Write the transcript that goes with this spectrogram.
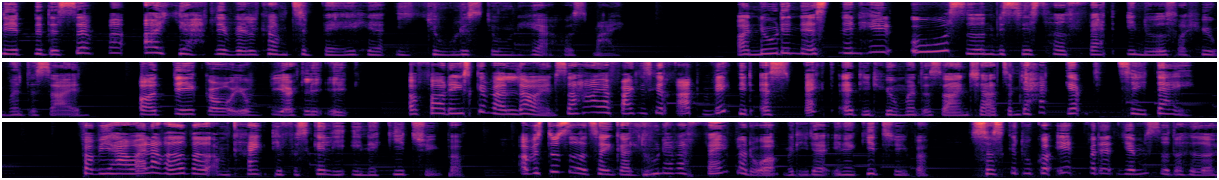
19. december, og hjertelig velkommen tilbage her i julestuen her hos mig. Og nu er det næsten en hel uge siden, vi sidst havde fat i noget fra Human Design. Og det går jo virkelig ikke. Og for at det ikke skal være løgn, så har jeg faktisk et ret vigtigt aspekt af dit Human Design chart, som jeg har gemt til i dag. For vi har jo allerede været omkring de forskellige energityper. Og hvis du sidder og tænker, Luna, hvad fabler du om med de der energityper? Så skal du gå ind på den hjemmeside, der hedder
